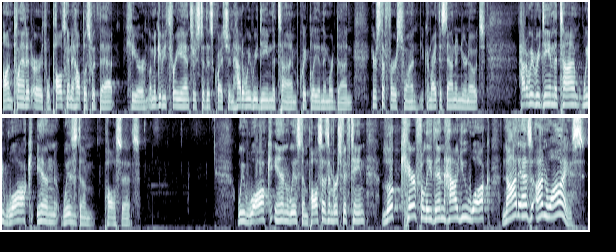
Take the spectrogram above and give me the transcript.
on planet Earth? Well, Paul's going to help us with that here. Let me give you three answers to this question. How do we redeem the time quickly, and then we're done? Here's the first one. You can write this down in your notes. How do we redeem the time? We walk in wisdom, Paul says. We walk in wisdom. Paul says in verse 15, Look carefully then how you walk, not as unwise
